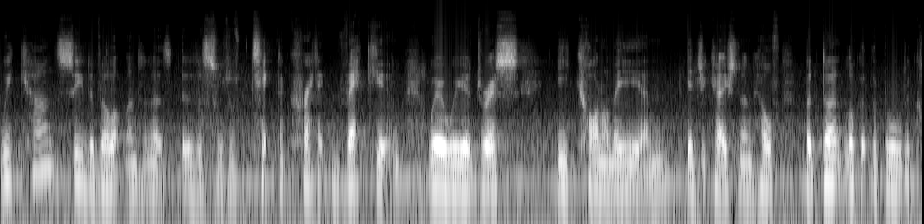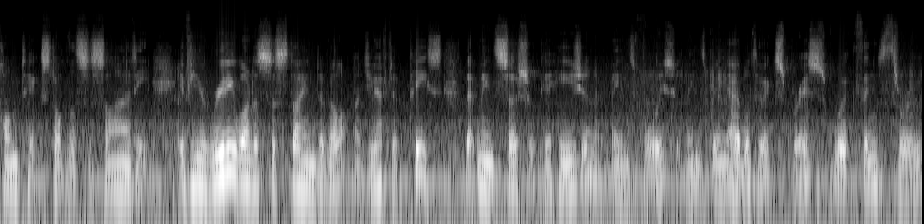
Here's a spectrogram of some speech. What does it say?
we can't see development in a, in a sort of technocratic vacuum where we address economy and education and health, but don't look at the broader context of the society. If you really want to sustain development, you have to have peace. That means social cohesion, it means voice, it means being able to express, work things through,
